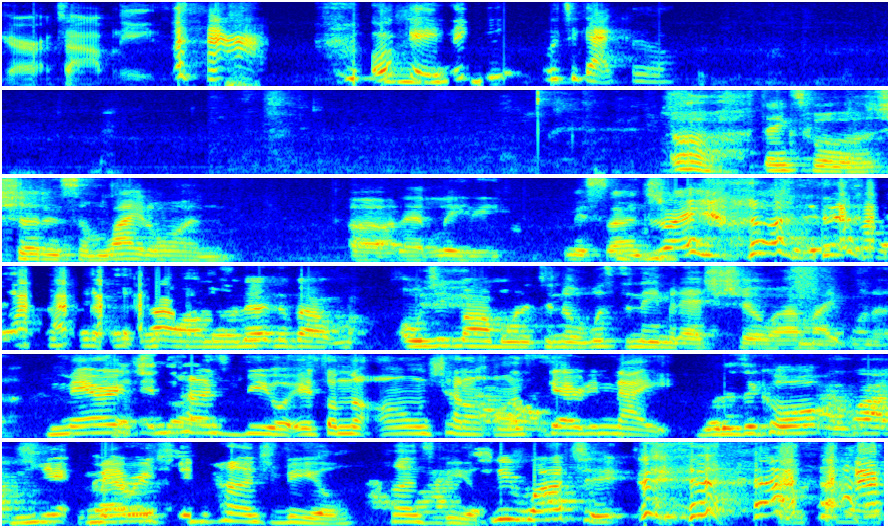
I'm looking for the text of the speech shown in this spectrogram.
Girl, child, please. okay, Nikki, what you got, girl? Oh, thanks for shedding some light on uh, that lady, Miss Andrea. I don't know nothing about OG Mom wanted to know what's the name of that show. I might want to. Marriage Catch in. Huntsville. It's on the OWN channel on Oh. Saturday night. What is it called? Ma- Marriage in Huntsville. Huntsville. She watch it.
